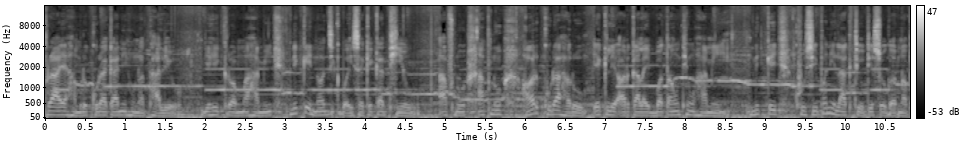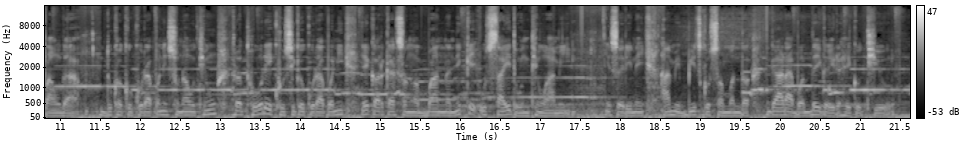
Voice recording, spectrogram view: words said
प्राय हाम्रो कुराकानी हुन थाल्यो। यही क्रममा हामी निकै नजिक भइसकेका थियौँ। आफ्नो आफ्नो हर कुराहरू एकले अर्कालाई बताउँथ्यौँ हामी। निकै खुसी पनि लाग्थ्यो त्यसो गर्न पाउँदा। दुःखको कुरा पनि सुनाउँथ्यौँ र थोरै खुसीको कुरा पनि एकअर्कासँग बाँड्न निकै उत्साहित हुन्थ्यौँ हामी। यसरी नै हामी बिचको सम्बन्ध गाडा बन्दै गइरहेको थियो।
